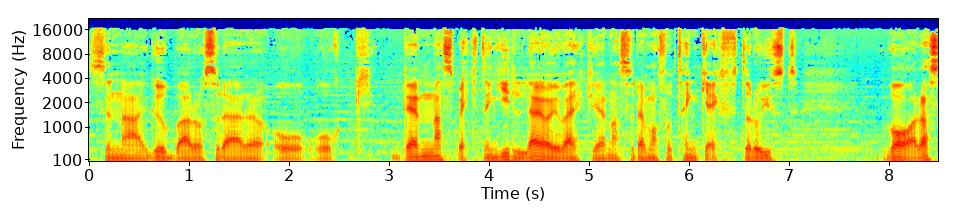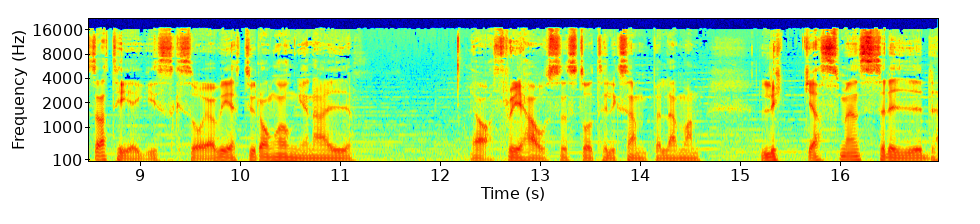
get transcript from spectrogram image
sina gubbar och sådär. Och, och den aspekten gillar jag ju verkligen. Alltså där man får tänka efter och just vara strategisk. Så jag vet ju de gångerna i ja, Three Houses då till exempel där man lyckas med en strid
